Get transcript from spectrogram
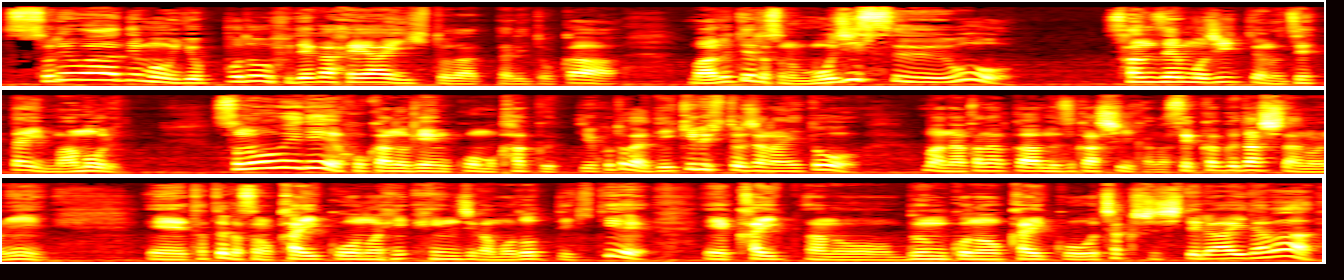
それはでもよっぽど筆が速い人だったりとか、まあ、ある程度その文字数を3000文字っていうのを絶対守る。その上で他の原稿も書くっていうことができる人じゃないと、まあ、なかなか難しいかな。せっかく出したのに、えー、例えばその開口の返事が戻ってきて、えー、開あの文庫の開口を着手してる間は、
